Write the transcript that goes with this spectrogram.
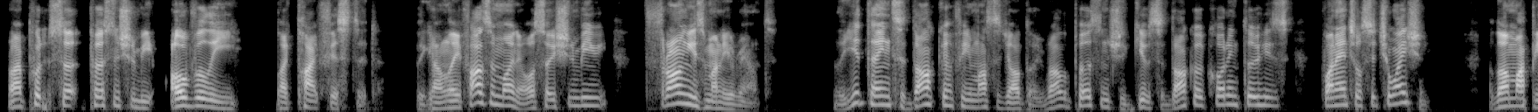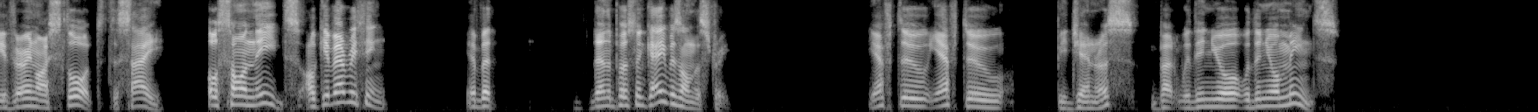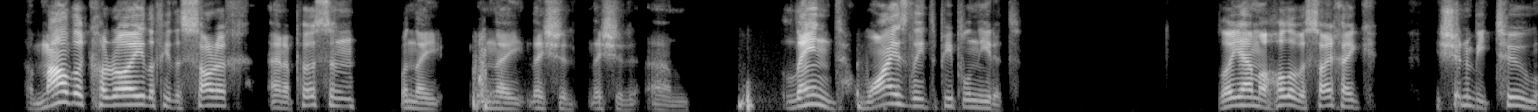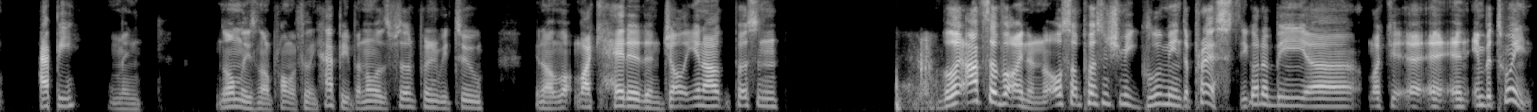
Right, put a person shouldn't be overly like tight-fisted. The gamlei fazim money also he shouldn't be throwing his money around. The yitain tzedakah fi masad Rather, person should give tzedakah according to his financial situation. Although it might be a very nice thought to say, "Oh, someone needs, I'll give everything." Yeah, but then the person who gave is on the street. You have to you have to be generous, but within your within your means. A malva karoi lefi the sorich, and a person when they when they they should they should um, lend wisely to people who need it. Lo yam a You shouldn't be too happy. I mean, normally it's not a problem feeling happy, but no, this person shouldn't be too, you know, like headed and jolly. You know, the person also, a person should be gloomy and depressed. You got to be uh, like an in between.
